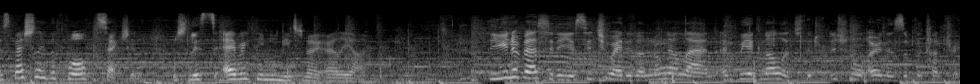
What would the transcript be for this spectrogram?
especially the fourth section, which lists everything you need to know early on. The university is situated on Noongar land and we acknowledge the traditional owners of the country.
